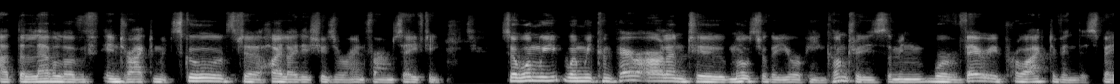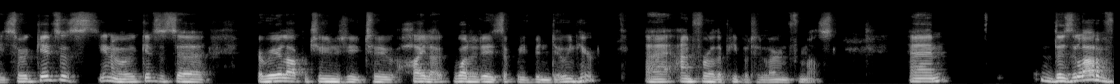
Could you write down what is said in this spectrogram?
at the level of interacting with schools to highlight issues around farm safety. So when we when we compare Ireland to most of the European countries, I mean we're very proactive in this space. So it gives us you know it gives us a a real opportunity to highlight what it is that we've been doing here, uh, and for other people to learn from us. Um, there's a lot of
